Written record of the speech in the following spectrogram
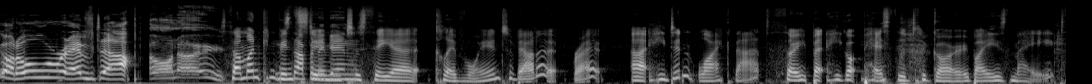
Got all revved up. Oh no. Someone convinced happened him again. to see a clairvoyant about it, right? Uh, he didn't like that, so but he got pestered to go by his mates.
